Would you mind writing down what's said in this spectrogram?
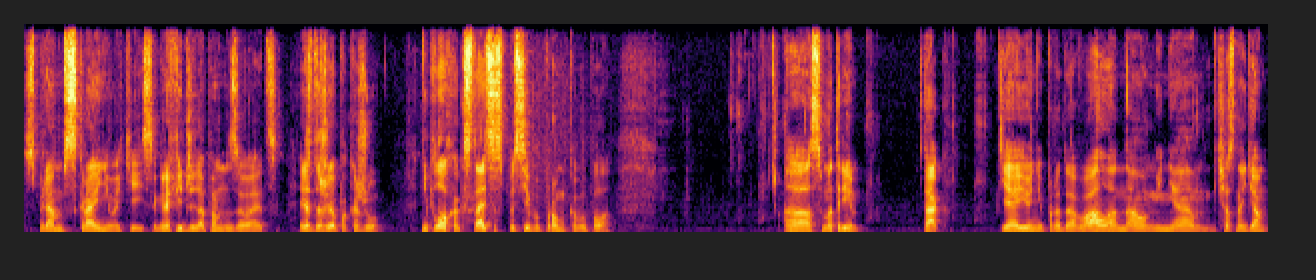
С, прям с крайнего кейса. Графит же, да, по-моему, называется? Я сейчас даже ее покажу. Неплохо, кстати, спасибо, промка выпала. А, смотри. Так. Я ее не продавал, она у меня... Сейчас найдем.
